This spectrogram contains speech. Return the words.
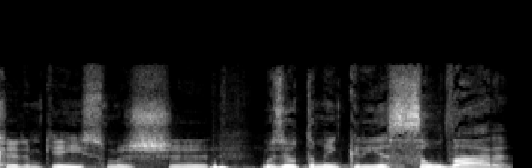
Cheira-me que é isso, mas, eh, mas eu também queria saudar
